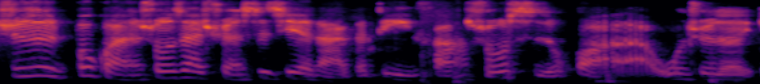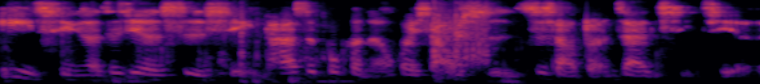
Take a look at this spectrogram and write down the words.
就是不管说在全世界哪个地方，说实话啦，我觉得疫情的这件事情它是不可能会消失，至少短暂期间，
